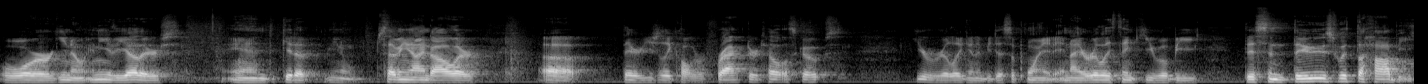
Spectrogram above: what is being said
or you know any of the others and get a you know $79 uh, they're usually called refractor telescopes. You're really going to be disappointed and I really think you will be disenthused with the hobby.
